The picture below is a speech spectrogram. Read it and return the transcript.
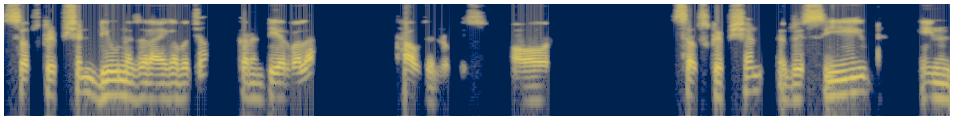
सब्सक्रिप्शन ड्यू नज़र आएगा बच्चों करंट ईयर वाला थाउज़ेंड रुपीज़ और सब्सक्रिप्शन रिसीव्ड इन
